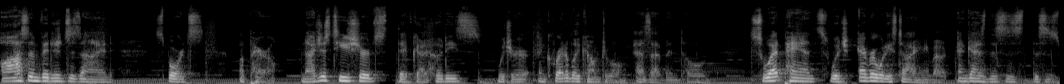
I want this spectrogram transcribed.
awesome vintage designed sports apparel. Not just t-shirts, they've got hoodies which are incredibly comfortable as I've been told sweatpants, which everybody's talking about. And guys, this is this is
